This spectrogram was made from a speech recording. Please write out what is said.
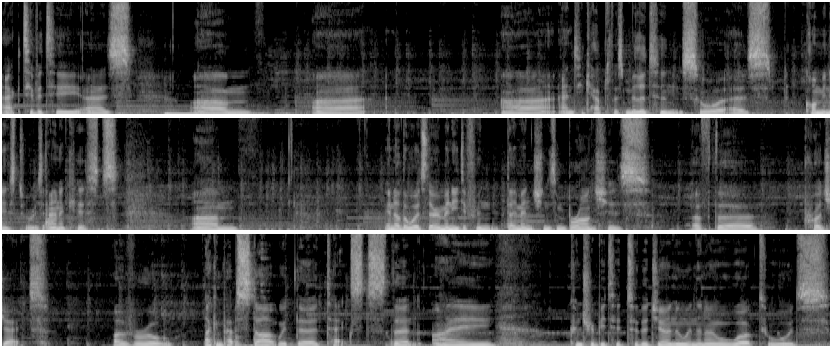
activity as um, uh, uh, anti capitalist militants or as communists or as anarchists. Um, in other words, there are many different dimensions and branches of the project overall. I can perhaps start with the texts that I contributed to the journal, and then I will work towards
